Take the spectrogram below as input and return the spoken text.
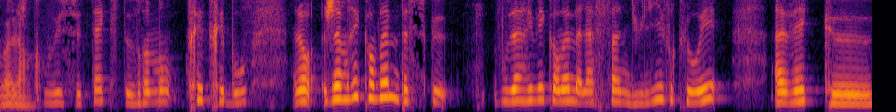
Voilà. J'ai trouvé ce texte vraiment très très beau. Alors j'aimerais quand même, parce que vous arrivez quand même à la fin du livre, Chloé, avec euh,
